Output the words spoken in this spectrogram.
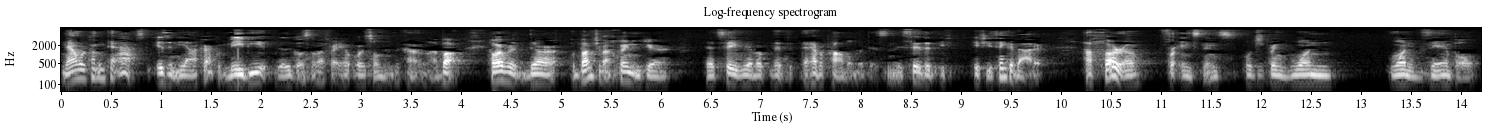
Now we're coming to ask, is it miyakar? Maybe it really goes to lamafreya, or it's only mikanu laba. However, there are a bunch of achrenim here that say we have a, that, that have a problem with this. And they say that if, if you think about it, Hafara, for instance, we'll just bring one, one example.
